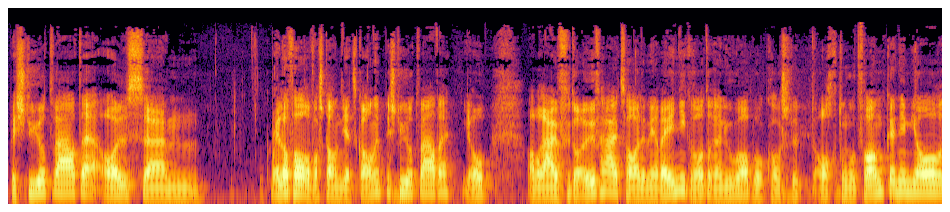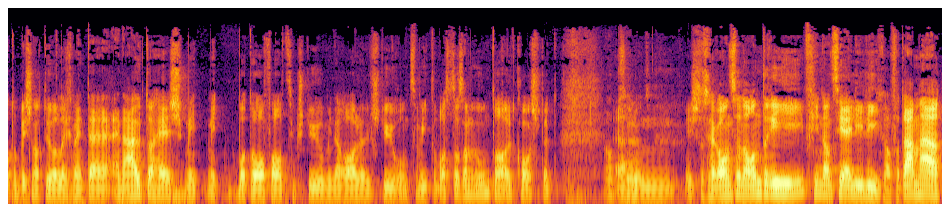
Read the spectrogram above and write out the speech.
besteuert werden als... Ähm, Velofahrer, die Stand jetzt gar nicht besteuert werden, ja. aber auch für den ÖV zahlen wir weniger, oder? Ein U-Abo kostet 800 Franken im Jahr, du bist natürlich, wenn du ein Auto hast mit, mit Motorfahrzeugsteuer, Mineralölsteuer und so weiter, was das am Unterhalt kostet, ähm, ist das eine ganz andere finanzielle Liga. Von dem her,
